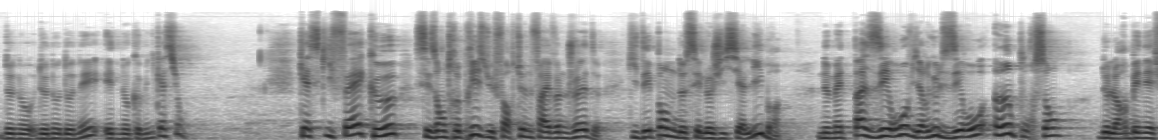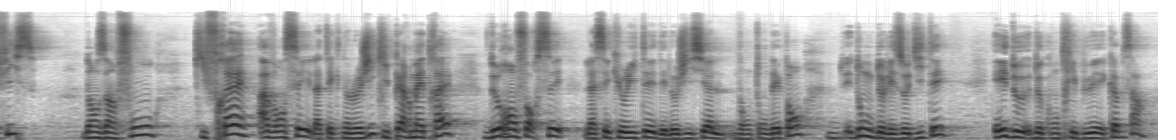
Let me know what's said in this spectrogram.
de nos, de nos données et de nos communications? Qu'est-ce qui fait que ces entreprises du Fortune 500 qui dépendent de ces logiciels libres ne mettent pas 0,01% de leurs bénéfices dans un fonds qui ferait avancer la technologie, qui permettrait de renforcer la sécurité des logiciels dont on dépend, et donc de les auditer et de, contribuer comme ça.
